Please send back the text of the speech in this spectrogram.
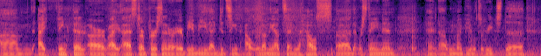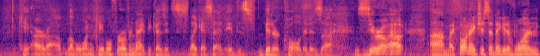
Um, I think that our, I asked our person at our Airbnb, that I did see an outlet on the outside of the house uh, that we're staying in, and uh, we might be able to reach the our uh, level one cable for overnight because it's like I said, it is bitter cold. It is uh, zero out. Uh, my phone actually said negative one,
